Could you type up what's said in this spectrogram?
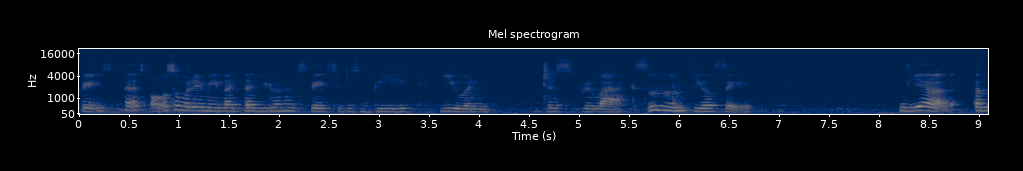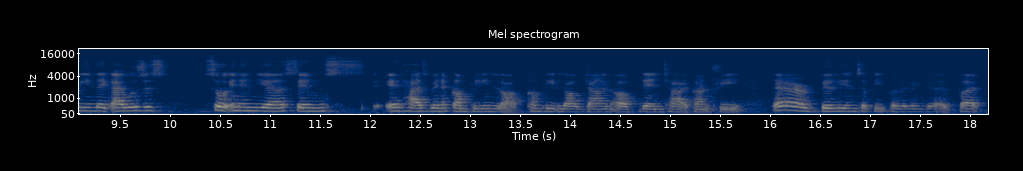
space, that's also what I mean. Like that, you don't have space to just be you and just relax Mhm. and feel safe. Yeah, I mean, like I was just so in India since it has been a complete lock, complete lockdown of the entire country. There are billions of people living there, but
